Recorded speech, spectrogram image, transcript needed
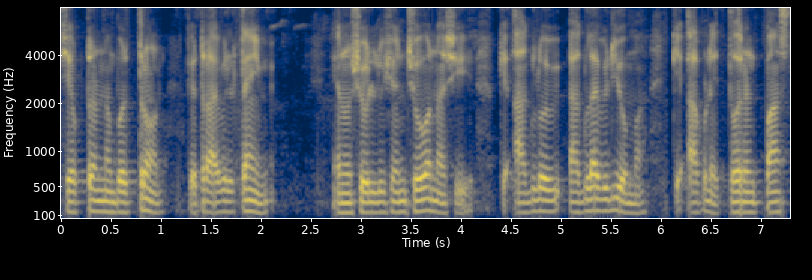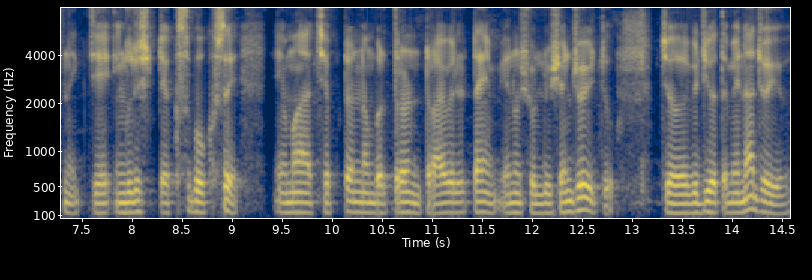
ચેપ્ટર નંબર ત્રણ કે ટ્રાવેલ ટાઈમ એનું સોલ્યુશન જોવાના છીએ કે આગલો આગલા વિડીયોમાં કે આપણે ધોરણ પાંચની જે ઇંગ્લિશ ટેક્સ્ટ બુક છે એમાં ચેપ્ટર નંબર ત્રણ ટ્રાવેલ ટાઈમ એનું સોલ્યુશન જોઈશું જો વીડિયો તમે ના જોયો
